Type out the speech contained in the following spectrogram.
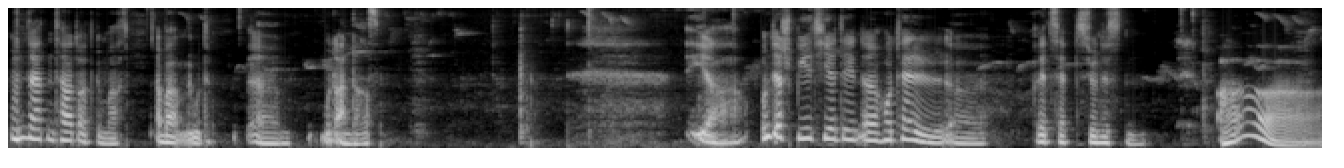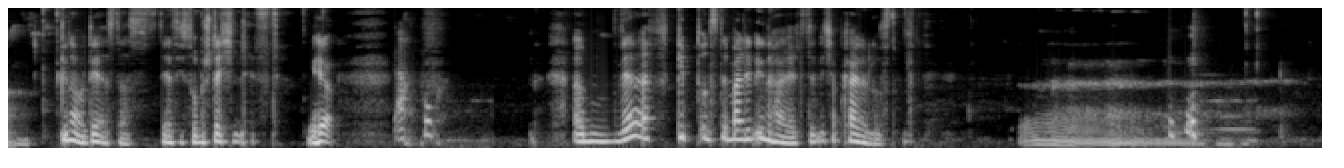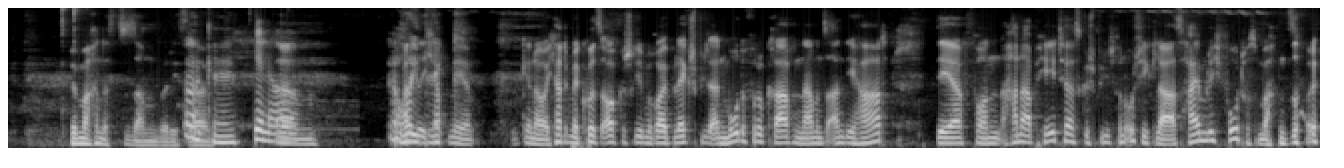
Und er hat einen Tatort gemacht. Aber gut. Ähm, und anderes. Ja. Und er spielt hier den äh, Hotel-Rezeptionisten. Äh, Rezeptionisten. Ah. Genau, der ist das, der sich so bestechen lässt. Ja. Ach, guck. Ähm, wer gibt uns denn mal den Inhalt? Denn ich habe keine Lust. Wir machen das zusammen, würde ich sagen. Okay. Genau. Ähm, Roy also ich Black. habe mir, genau, ich hatte mir kurz aufgeschrieben, Roy Black spielt einen Modefotografen namens Andy Hart, der von Hannah Peters, gespielt von Uschi Glas, heimlich Fotos machen soll.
